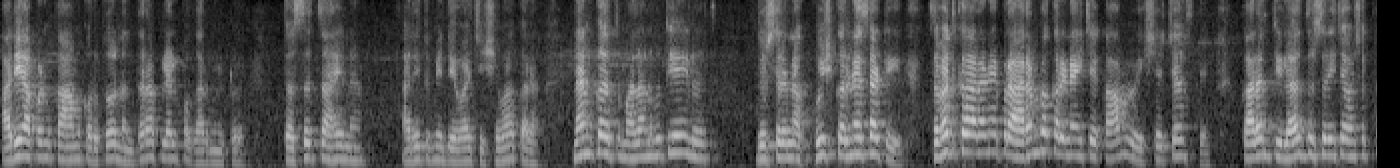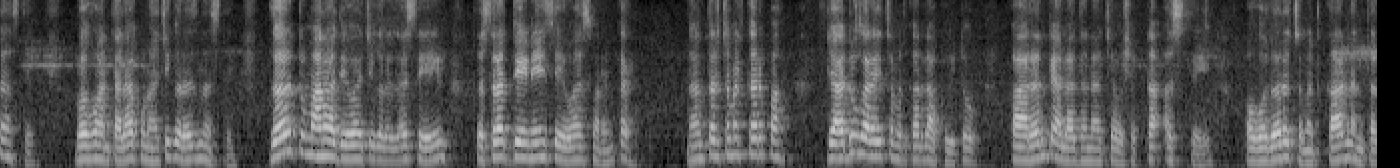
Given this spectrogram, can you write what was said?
आधी आपण काम करतो नंतर आपल्याला पगार मिळतोय. तसंच आहे ना. आधी तुम्ही देवाची सेवा करा. नंतर तुम्हाला अनुभूती येईलच. दुसऱ्यांना खुश करण्यासाठी चमत्काराने प्रारंभ करण्याचे काम वेश्याचे असते. कारण तिलाच दुसरीची आवश्यकता असते. भगवंताला कुणाची गरज नसते. जर तुम्हाला देवाची गरज असेल तर श्रद्धेने सेवा स्मरण करा. नंतर चमत्कार पहा. जादूगाराही चमत्कार दाखवितो. कारण त्याला धनाची आवश्यकता असते. अगोदर चमत्कार नंतर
